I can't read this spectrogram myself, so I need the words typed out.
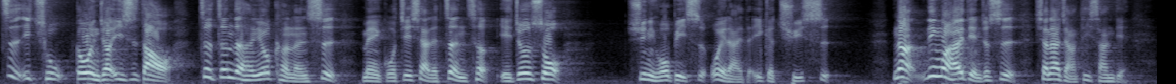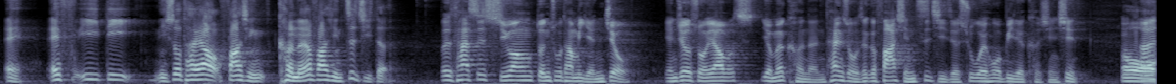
字一出，各位你就要意识到，这真的很有可能是美国接下来的政策，也就是说，虚拟货币是未来的一个趋势。那另外还有一点就是，香料讲的第三点，哎，FED，你说他要发行，可能要发行自己的，不是，他是希望敦促他们研究，研究说要有没有可能探索这个发行自己的数位货币的可行性。哦，那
